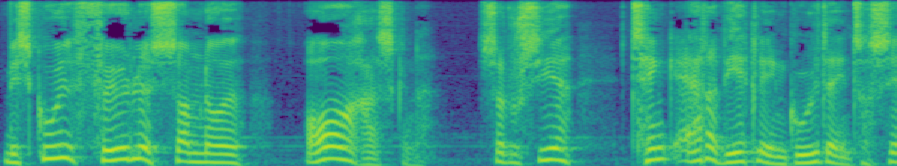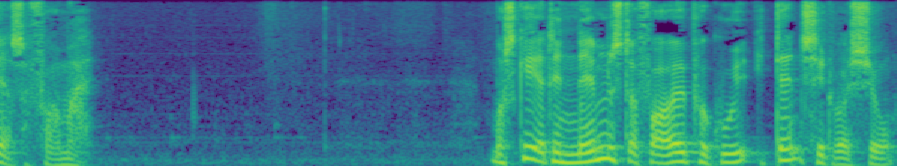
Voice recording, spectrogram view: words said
Hvis Gud føles som noget overraskende, så du siger, tænk, er der virkelig en Gud, der interesserer sig for mig? Måske er det nemmest at få øje på Gud i den situation.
